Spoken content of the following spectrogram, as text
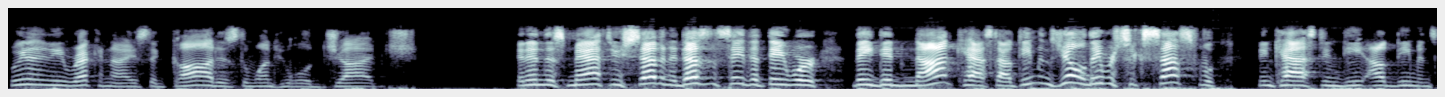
We need to recognize that God is the one who will judge. And in this Matthew 7, it doesn't say that they were they did not cast out demons. No, they were successful in casting de- out demons.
